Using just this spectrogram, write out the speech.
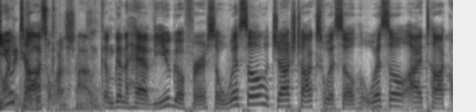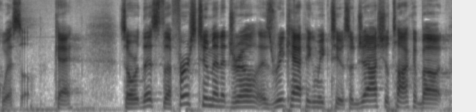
Oh, You didn't talk. whistle last time. I'm, I'm going to have you go first. So whistle. Josh talks whistle. Whistle. I talk whistle. Okay. So this the first two minute drill is recapping week two. So Josh, you'll talk about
